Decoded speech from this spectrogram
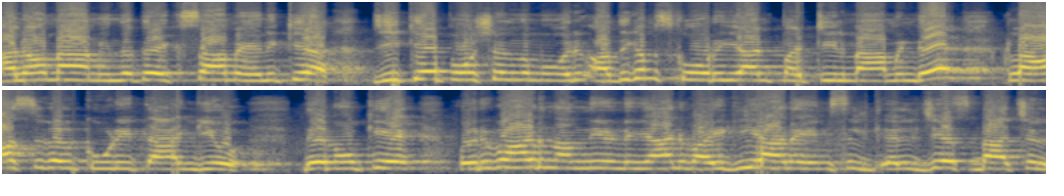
ഹലോ മാം ഇന്നത്തെ എക്സാം എനിക്ക് ജി കെ പോർഷനിൽ നിന്നും ഒരു അധികം സ്കോർ ചെയ്യാൻ പറ്റി മാമിന്റെ ക്ലാസ്സുകൾ കൂടി താങ്ക് യു. ദേ നോക്കിയേ ഒരുപാട് നന്ദിയുണ്ട്. ഞാൻ വൈകിയാണ് എയിംസിൽ എൽ ജി എസ് ബാച്ചിൽ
